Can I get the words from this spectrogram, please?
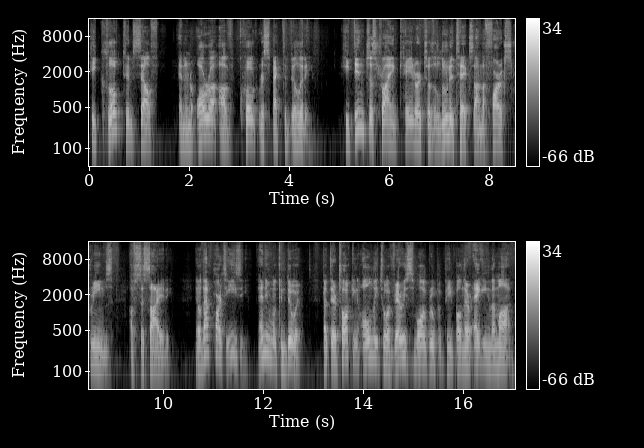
he cloaked himself in an aura of, quote, respectability. He didn't just try and cater to the lunatics on the far extremes of society. You know, that part's easy. Anyone can do it. But they're talking only to a very small group of people and they're egging them on.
